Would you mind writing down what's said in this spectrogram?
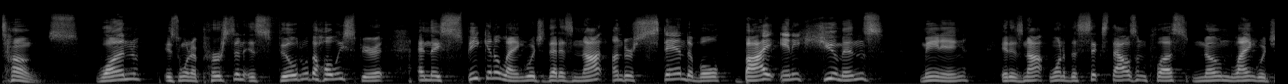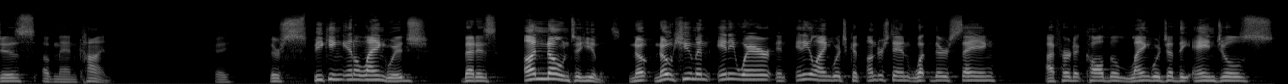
tongues. One is when a person is filled with the Holy Spirit and they speak in a language that is not understandable by any humans, meaning it is not one of the 6,000 plus known languages of mankind. Okay? They're speaking in a language that is unknown to humans. No, no human anywhere in any language can understand what they're saying. I've heard it called the language of the angels,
